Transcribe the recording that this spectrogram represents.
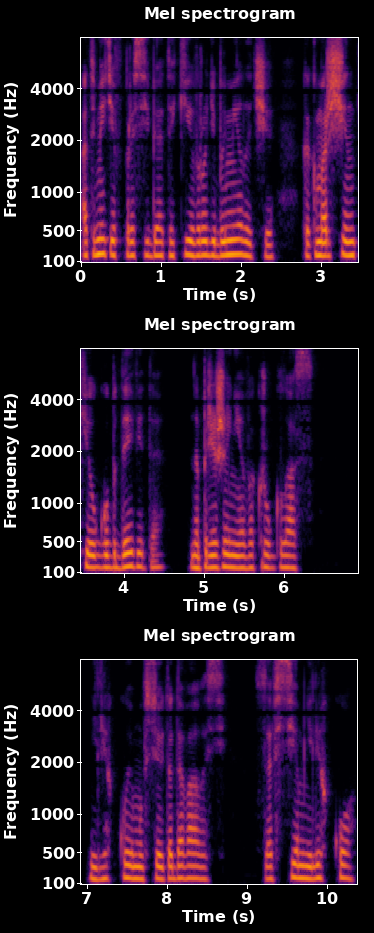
отметив про себя такие вроде бы мелочи, как морщинки у губ Дэвида, напряжение вокруг глаз. Нелегко ему все это давалось. Совсем нелегко.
